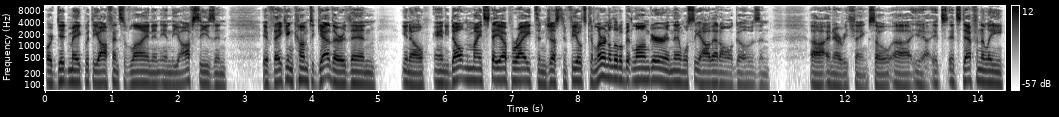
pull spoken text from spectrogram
or did make with the offensive line in, in the offseason, if they can come together, then you know Andy Dalton might stay upright and Justin Fields can learn a little bit longer, and then we'll see how that all goes. And uh, and everything. So uh, yeah, it's it's definitely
